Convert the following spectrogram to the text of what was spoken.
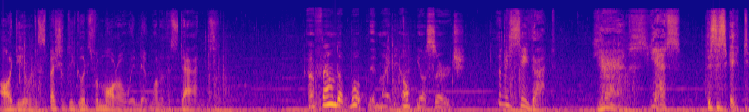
I deal in specialty goods for Morrowind at one of the stands. I found a book that might help your search. Let me see that. Yes, yes, this is it.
